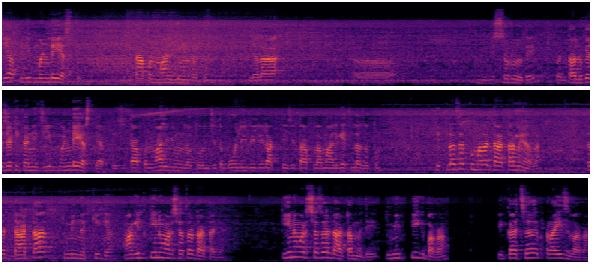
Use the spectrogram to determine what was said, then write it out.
जी आपली मंडई असते जिथं आपण माल घेऊन जातो. ज्याला मी विसरलो ते. पण तालुक्याच्या ठिकाणी जी मंडई असते आपली जिथं आपण माल घेऊन जातो आणि जिथं बोली बिली लागते जिथं आपला माल घेतला जातो तिथला जर तुम्हाला डाटा मिळाला तर डाटा तुम्ही नक्की घ्या. मागील तीन वर्षाचा डाटा घ्या. तीन वर्षाच्या डाटामध्ये तुम्ही पीक बघा. पिकाचं प्राईज बघा.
